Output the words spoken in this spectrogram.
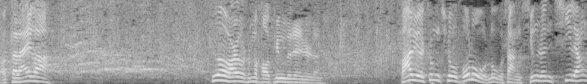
好，再来一个。这玩意儿有什么好听的？真是的。八月中秋不露，路上行人凄凉。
